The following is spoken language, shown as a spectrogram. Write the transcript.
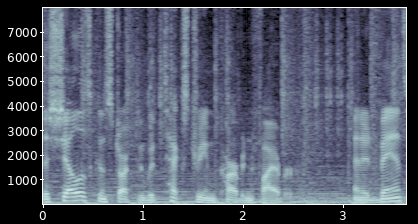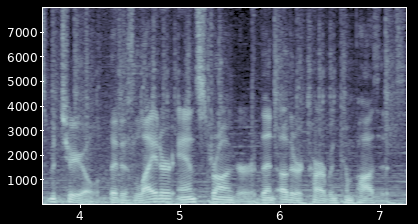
The shell is constructed with TeXtreme carbon fiber, an advanced material that is lighter and stronger than other carbon composites.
